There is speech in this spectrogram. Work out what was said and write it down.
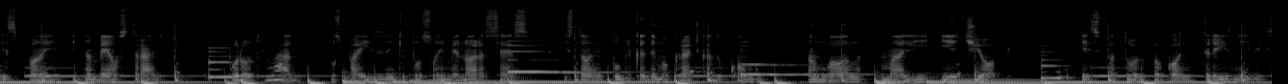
Espanha e também a Austrália. Por outro lado, os países em que possuem menor acesso estão a República Democrática do Congo, Angola, Mali e Etiópia. Esse fator ocorre em três níveis.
